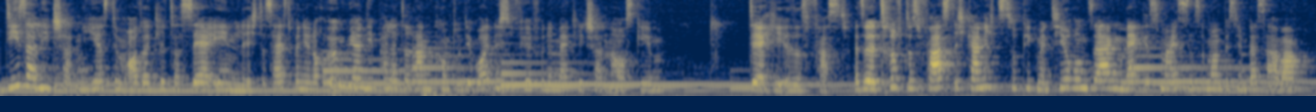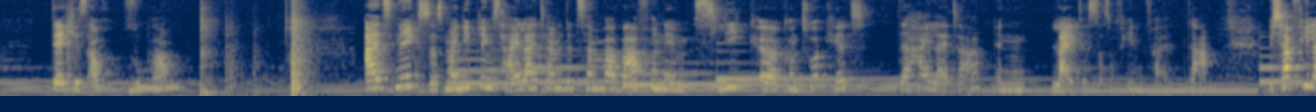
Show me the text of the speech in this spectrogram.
dieser Lidschatten hier ist dem Other Glitter sehr ähnlich. Das heißt, wenn ihr noch irgendwie an die Palette rankommt und ihr wollt nicht so viel für den MAC Lidschatten ausgeben, der hier ist es fast. Also er trifft es fast. Ich kann nichts zur Pigmentierung sagen. MAC ist meistens immer ein bisschen besser, aber der hier ist auch super. Als nächstes, mein Lieblings-Highlighter im Dezember war von dem Sleek äh, Contour Kit, der Highlighter. In Light ist das auf jeden Fall da. Ich habe viele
